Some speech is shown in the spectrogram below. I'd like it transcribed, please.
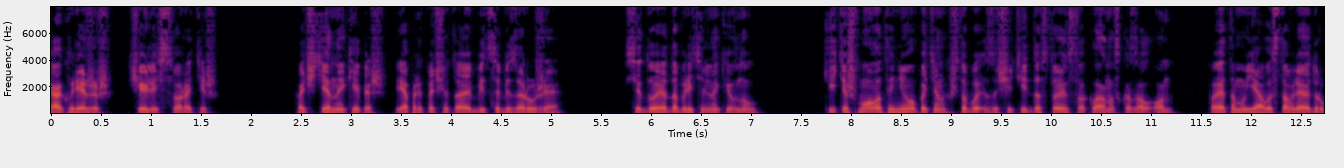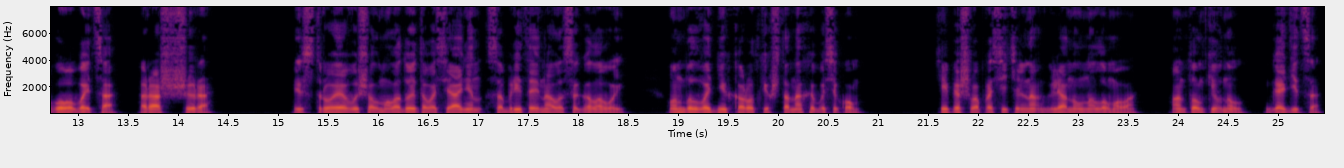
как врежешь, челюсть своротишь. Почтенный кепиш, я предпочитаю биться без оружия. Седой одобрительно кивнул. Китиш молод и неопытен, чтобы защитить достоинство клана, сказал он. Поэтому я выставляю другого бойца, Раш Шира. Из строя вышел молодой тавасианин с обритой на головой. Он был в одних коротких штанах и босиком. Кепиш вопросительно глянул на Ломова. Антон кивнул. «Годится».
